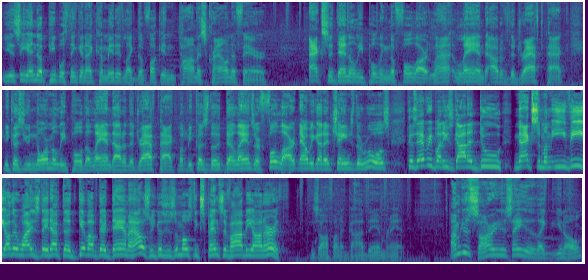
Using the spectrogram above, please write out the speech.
You see, end up people thinking I committed like the fucking Thomas Crown affair accidentally pulling the full art la land out of the draft pack because you normally pull the land out of the draft pack, but because the, the lands are full art, now we got to change the rules because everybody's got to do maximum EV. Otherwise, they'd have to give up their damn house because it's the most expensive hobby on earth. He's off on a goddamn rant. I'm just sorry to say, like, you know,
